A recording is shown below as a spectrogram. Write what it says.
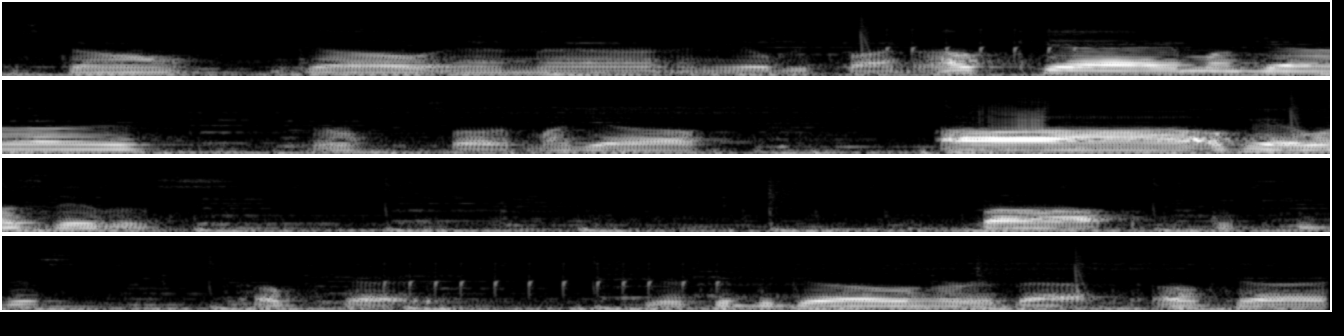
Just don't go in there and you'll be fine. Okay, my guy. Oh, sorry, my gal. Uh, okay, let's do this. But did she just? Okay, you're good to go. Hurry back. Okay.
